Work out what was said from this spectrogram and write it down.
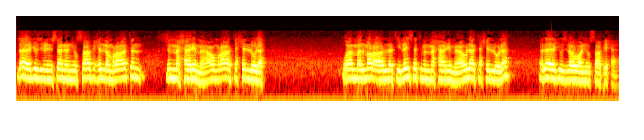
لا يجوز للإنسان أن يصافح إلا امرأة من محارمها أو امرأة تحل له. وأما المرأة التي ليست من محارمها أو لا تحل له فلا يجوز له أن يصافحها.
